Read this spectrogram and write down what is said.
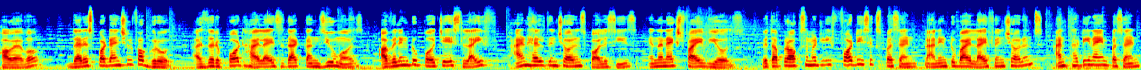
However, there is potential for growth as the report highlights that consumers are willing to purchase life and health insurance policies in the next 5 years with approximately 46% planning to buy life insurance and 39%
